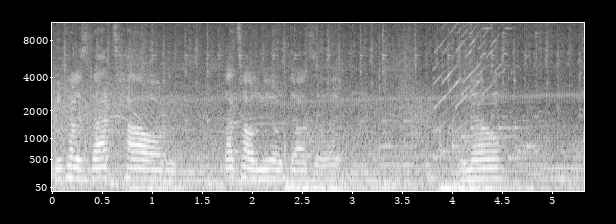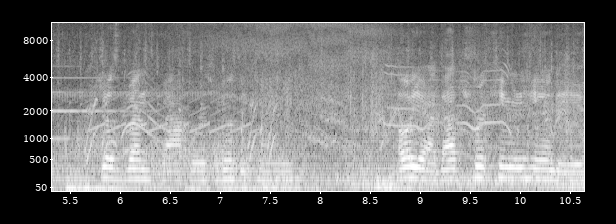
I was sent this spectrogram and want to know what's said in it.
Because that's how, that's how Neo does it. You know? Just bends backwards because he can. Oh yeah, that trick came in handy.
